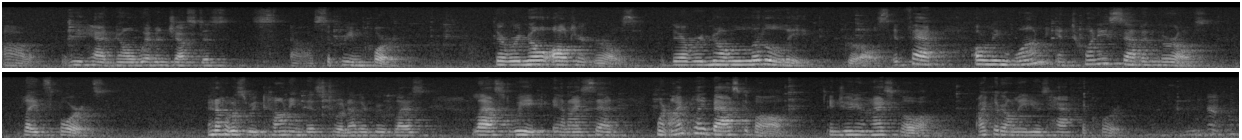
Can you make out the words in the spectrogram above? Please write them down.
uh, we had no women justice uh, Supreme Court. There were no altar girls. There were no Little League girls. In fact, only one in 27 girls played sports. And I was recounting this to another group last, last week, and I said, when I played basketball in junior high school, I could only use half the court.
